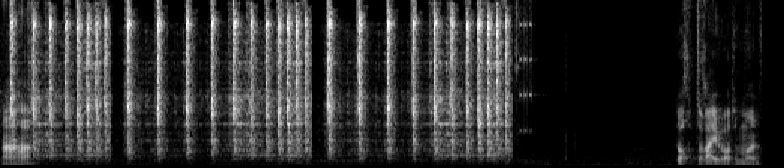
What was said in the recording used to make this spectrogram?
Aha. Doch, drei, warte mal.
